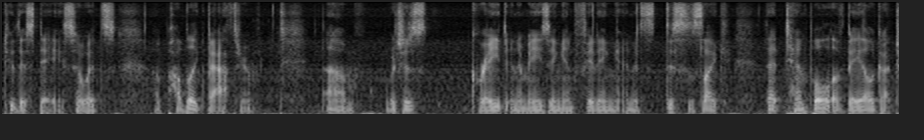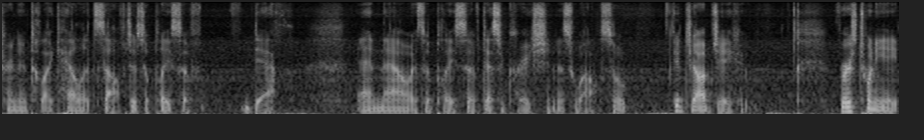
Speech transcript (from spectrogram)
to this day. So it's a public bathroom, um, which is great and amazing and fitting. And it's this is like that temple of Baal got turned into like hell itself, just a place of death. And now it's a place of desecration as well. So good job, Jehu. Verse 28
